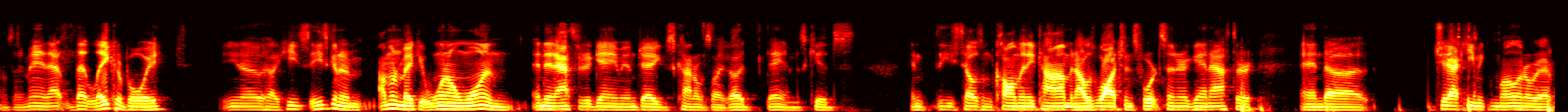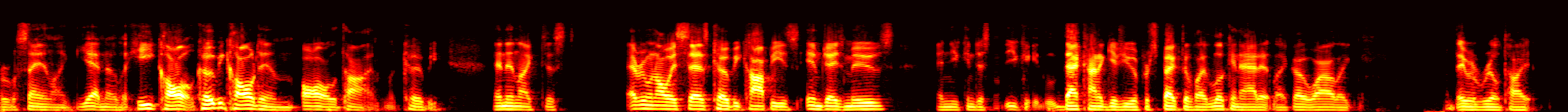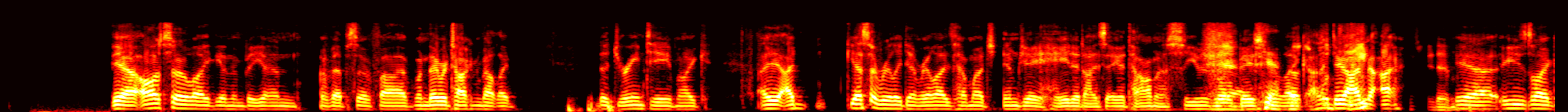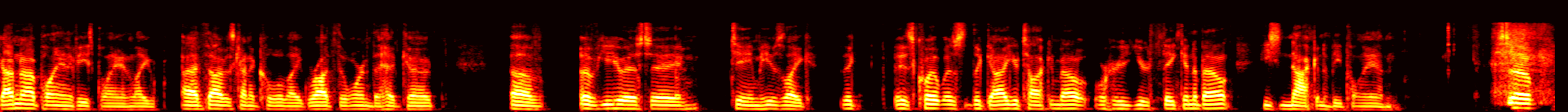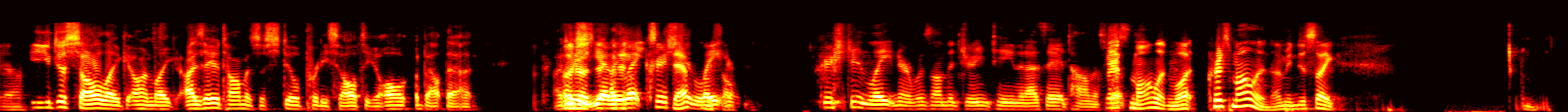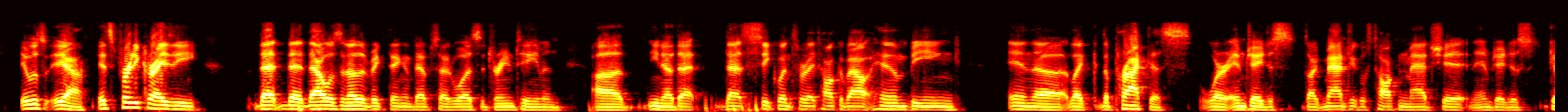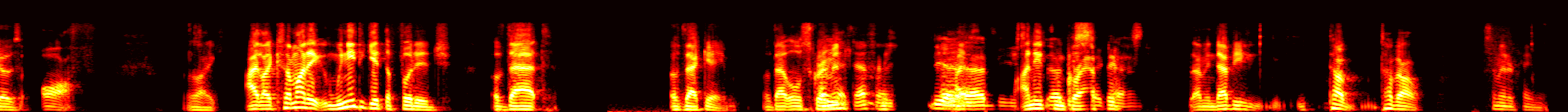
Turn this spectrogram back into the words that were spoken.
I was like, man, that that Laker boy, you know, like he's he's gonna I'm gonna make it one on one. And then after the game, MJ just kind of was like, oh damn, this kid's. And he tells him call him anytime. And I was watching SportsCenter again after, and uh, Jackie MacMullan or whatever was saying like, yeah, no, like he called Kobe called him all the time, like Kobe, and then like just everyone always says Kobe copies MJ's moves, and you can just you can that kind of gives you a perspective like looking at it like, oh wow, like they were real tight. Yeah, also like in the beginning of episode five when they were talking about like the dream team, like I I guess I really didn't realize how much MJ hated Isiah Thomas. He was Yeah. like basically Yeah. like, The dude, I'm team I, yeah, he's like I'm not playing if he's playing. Like I thought it was kind of cool. Like Rod Thorn, the head coach of of USA team, he was like the his quote was the guy you're talking about or who you're thinking about, he's not going to be playing. So Yeah. you just saw like on like Isiah Thomas is still pretty salty all about that. I Oh, just, no, yeah, they I- let Christian definitely Leitner. Christian Laettner was on the dream team and Isiah Thomas. Chris wasn't. Mullin, what? Chris Mullin. I mean, just like it was. Yeah, it's pretty crazy. That that that was another big thing in the episode was the dream team, and uh, you know that that sequence where they talk about him being in uh like the practice where MJ just like Magic was talking mad shit and MJ just goes off. Like I like somebody we need to get the footage of that of that game of that little Oh, yeah, scrimmage. definitely. yeah, I- that'd be. I need some that'd be sick to have. graphics. I mean, that'd be talk talk about some entertainment.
